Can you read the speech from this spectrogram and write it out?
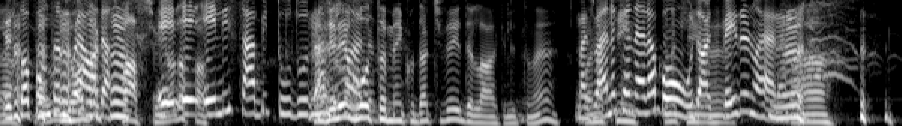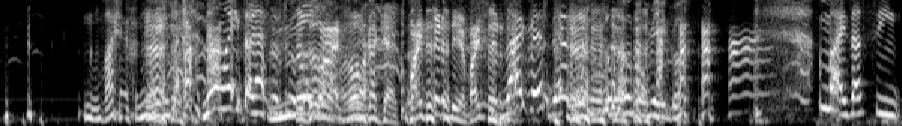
Eu estou apontando O para Yoda Yoda. é fácil, o ele, Yoda é fácil. ele sabe tudo da Mas ele errou também com o Darth Vader lá, aquele também. Mas o Anakin era bom, o Darth Vader não era. Ah, Não vai, não entra, não entra nessa discussão. Não vai, quieto. Vai perder, vai perder. Vai perder essa discussão comigo. Mas assim,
